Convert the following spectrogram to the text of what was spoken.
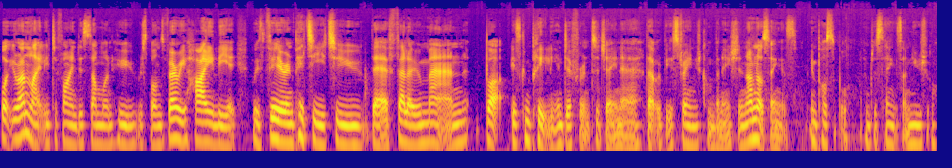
what you're unlikely to find is someone who responds very highly with fear and pity to their fellow man, but is completely indifferent to Jane Eyre. That would be a strange combination. I'm not saying it's impossible, I'm just saying it's unusual.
